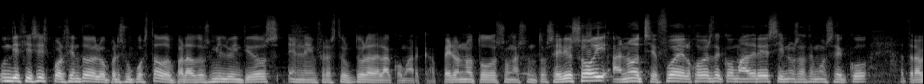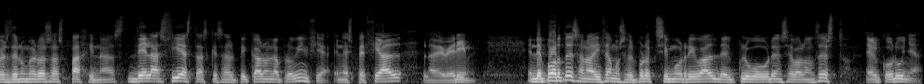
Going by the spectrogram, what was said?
un 16% de lo presupuestado para 2022 en la infraestructura de la comarca. Pero no todos son asuntos serios hoy. Anoche fue el jueves de comadres y nos hacemos eco a través de numerosas páginas de las fiestas que salpicaron la provincia, en especial la de Berín. En deportes analizamos el próximo rival del Club Ourense Baloncesto, el Coruña.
